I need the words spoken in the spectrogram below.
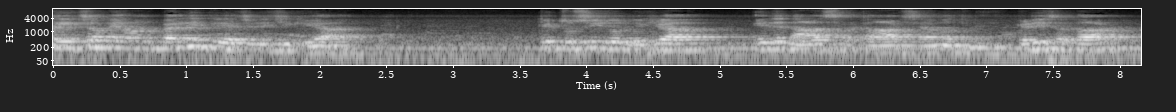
ਟੀਚਰ ਨੇ ਉਹਨਾਂ ਨੂੰ ਪਹਿਲੀ ਪੀ ਐਚ ਡੀ ਚ ਕਿਹਾ ਕਿ ਤੁਸੀਂ ਜੋ ਲਿਖਿਆ, ਇਹਦੇ ਨਾਲ ਸਰਕਾਰ ਸਹਿਮਤ ਨਹੀਂ। ਕਿਹੜੀ ਸਰਕਾਰ?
